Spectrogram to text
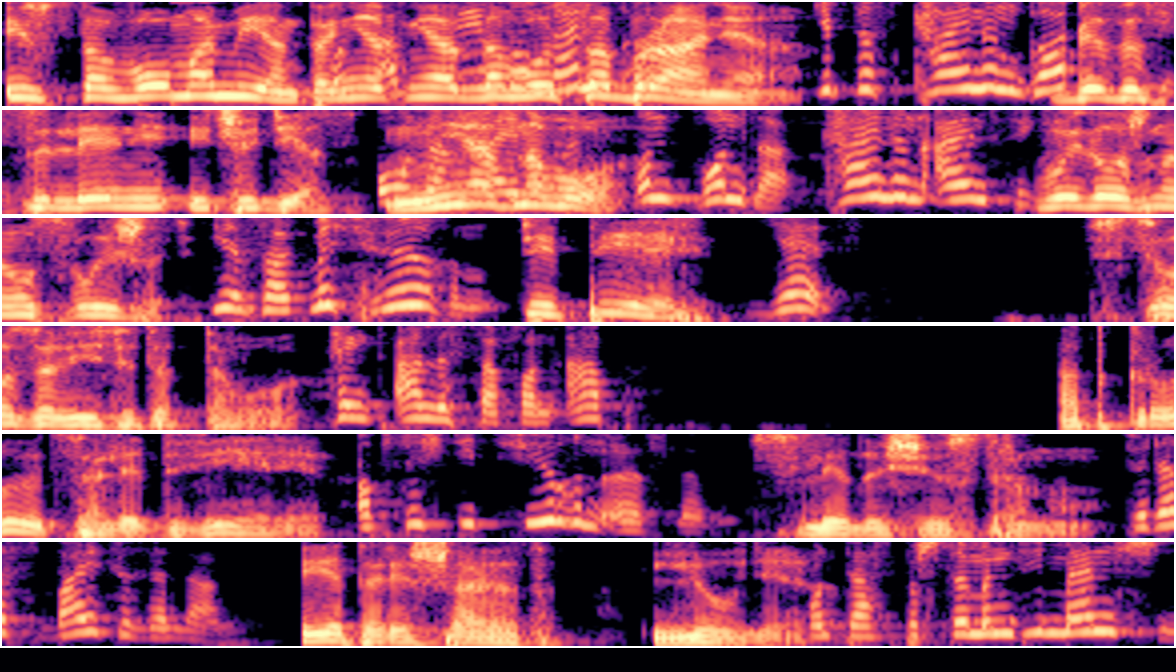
И с того момента Вот нет ни одного собрания Gibt es keinen без исцелений и чудес. Ни одного. und Wunder. Keinen einzigen. Вы должны услышать. Ihr sollt mich hören. Теперь Jetzt Все зависит от того, Hängt alles davon ab, откроются ли двери ob sich die Türen öffnen в следующую страну. für das weitere Land. И это решают люди. Und das bestimmen die Menschen.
